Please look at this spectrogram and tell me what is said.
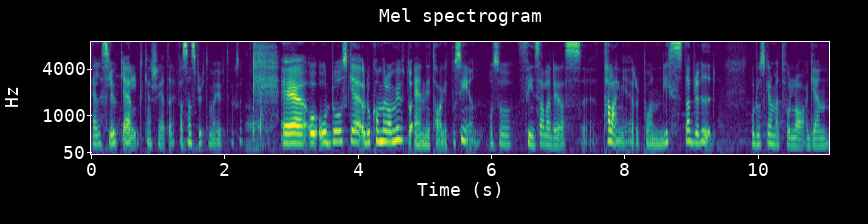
Eller sluka eld kanske det heter, fast sen sprutar man ju ut det också. Eh, och, och, då ska, och då kommer de ut då en i taget på scen och så finns alla deras eh, talanger på en lista bredvid. Och då ska de här två lagen,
